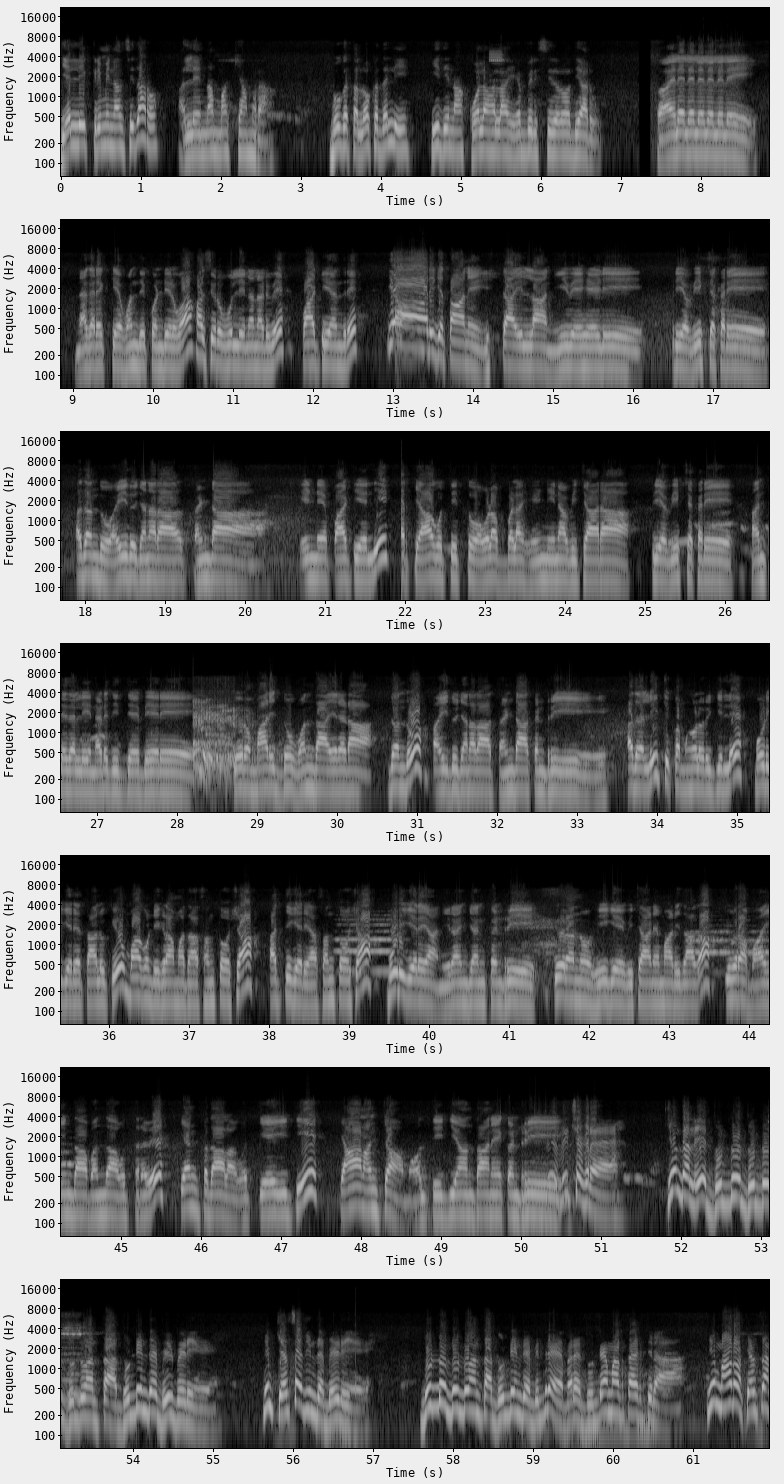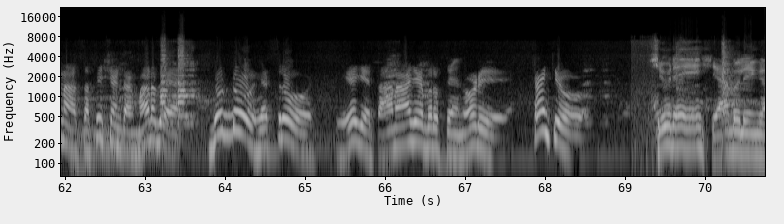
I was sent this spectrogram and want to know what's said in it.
ಎಲ್ಲಿ ಕ್ರಿಮಿನಲ್ಸ್ ಇದಾರೋ ಅಲ್ಲೇ ನಮ್ಮ ಕ್ಯಾಮರಾ. ಭೂಗತ ಲೋಕದಲ್ಲಿ ಈ ದಿನ ಕೋಲಾಹಲ ಎಬ್ಬಿರಿಸಿರೋದು ಯಾರು? ನಗರಕ್ಕೆ ಹೊಂದಿಕೊಂಡಿರುವ ಹಸಿರು ಹುಲ್ಲಿನ ನಡುವೆ ಪಾರ್ಟಿ ಅಂದ್ರೆ ಯಾರಿಗೆ ತಾನೇ ಇಷ್ಟ ಇಲ್ಲ ನೀವೇ ಹೇಳಿ. ಪ್ರಿಯ ವೀಕ್ಷಕರೇ, ಅದೊಂದು ಐದು ಜನರ ತಂಡ. ಎಣ್ಣೆ ಪಾರ್ಟಿಯಲ್ಲಿ ಚರ್ಚೆ ಆಗುತ್ತಿತ್ತು, ಅವಳೊಬ್ಬಳ ಹೆಣ್ಣಿನ ವಿಚಾರ. ಪ್ರಿಯ ವೀಕ್ಷಕರೇ, ಅಂತ್ಯದಲ್ಲಿ ನಡೆದಿದ್ದೇ ಬೇರೆ. ಇವರು ಮಾಡಿದ್ದು ಒಂದ ಎರಡ. ಇದೊಂದು ಐದು ಜನರ ತಂಡ ಕಣ್ರಿ. ಅದರಲ್ಲಿ ಚಿಕ್ಕಮಗಳೂರು ಜಿಲ್ಲೆ, ಮೂಡಿಗೆರೆ ತಾಲೂಕು ಮಾಗುಂಡಿ ಗ್ರಾಮದ ಸಂತೋಷ, ಅತ್ತಿಗೆರೆಯ ಸಂತೋಷ, ಮೂಡಿಗೆರೆಯ ನಿರಂಜನ್ ಕಣ್ರಿ. ಇವರನ್ನು ಹೀಗೆ ವಿಚಾರಣೆ ಮಾಡಿದಾಗ ಇವರ ಬಾಯಿಂದ ಬಂದ ಉತ್ತರವೇ ಹೆಂಗ್ ಪದಾಲ ಒತ್ತೇ ಯಾನ್ ಅಂಚ ಮಲ್ತಿಜ್ಜಿ ಅಂತಾನೆ ಕಣ್ರಿ. ವೀಕ್ಷಕರೇ, ಜೀವನದಲ್ಲಿ ದುಡ್ಡು ದುಡ್ಡು ದುಡ್ಡು ಅಂತ ದುಡ್ಡಿಂದೆ ಬೀಳ್ಬೇಡಿ. ನಿಮ್ ಕೆಲ್ಸದಿಂದ ಬೇಡಿ. ದುಡ್ಡು ದುಡ್ಡು ಅಂತ ದುಡ್ಡಿಂದೆ ಬಿದ್ರೆ ಬರೀ ದುಡ್ಡೇ ಮಾಡ್ತಾ ಇರ್ತೀರಾ? ನೀವು ಮಾಡೋ ಕೆಲಸನ ಸಫಿಷಿಯಂಟ್ ಆಗಿ ಮಾಡಿದ್ರೆ ದುಡ್ಡು, ಹೆಸರು ಹೇಗೆ ತಾನಾಗೆ ಬರುತ್ತೆ ನೋಡಿ. ಥ್ಯಾಂಕ್ ಯು ಶಿವನೇ, ಶ್ಯಾಮಲಿಂಗ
